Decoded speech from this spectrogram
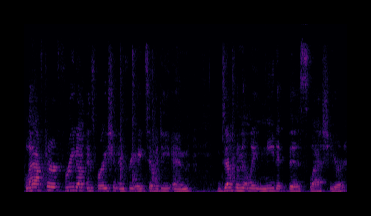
laughter, freedom, inspiration, and creativity. And definitely needed this last year.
